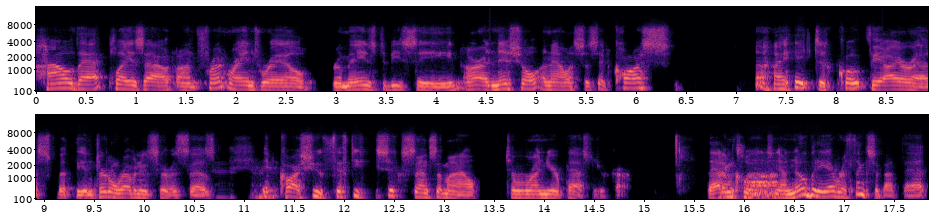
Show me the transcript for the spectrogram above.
how that plays out on front range rail remains to be seen. Our initial analysis, it costs, I hate to quote the IRS, but the Internal Revenue Service says it costs you 56 cents a mile to run your passenger car. That includes, now nobody ever thinks about that.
